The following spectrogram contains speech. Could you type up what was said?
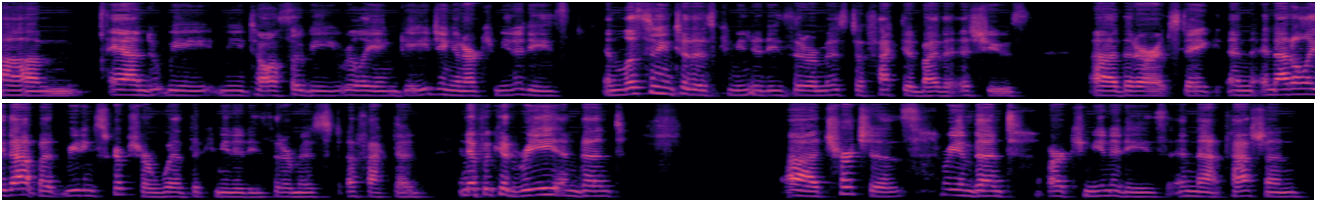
Um, and we need to also be really engaging in our communities and listening to those communities that are most affected by the issues uh, that are at stake. And, and not only that, but reading scripture with the communities that are most affected. And if we could reinvent uh, churches, reinvent our communities in that fashion,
